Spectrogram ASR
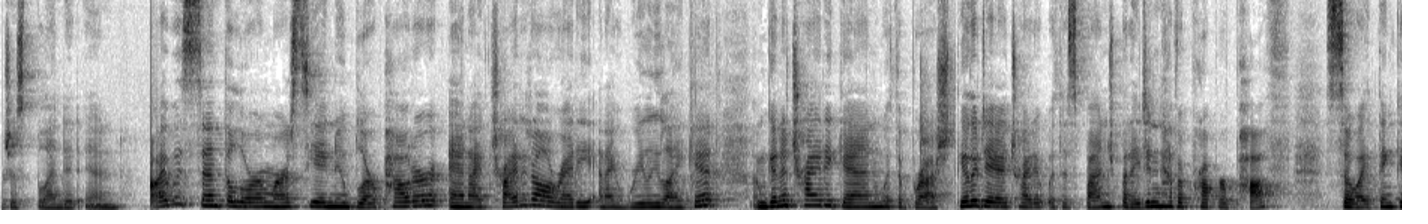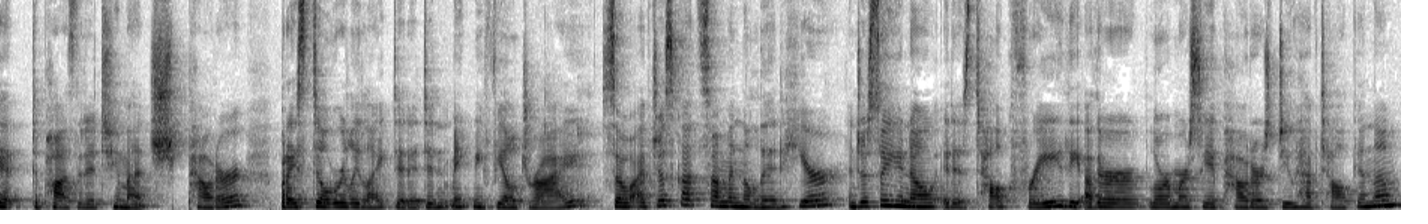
just blend it in. I was sent the Laura Mercier new blur powder and I've tried it already and I really like it. I'm gonna try it again with a brush. The other day I tried it with a sponge, but I didn't have a proper puff. So I think it deposited too much powder, but I still really liked it. It didn't make me feel dry. So I've just got some in the lid here. And just so you know, it is talc free. The other Laura Mercier powders do have talc in them.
